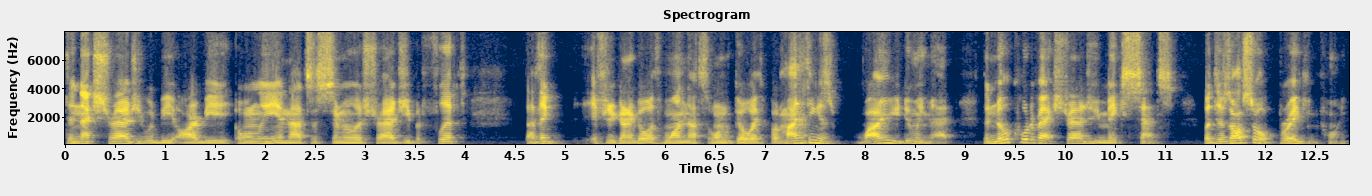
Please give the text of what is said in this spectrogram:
the next strategy would be RB only, and that's a similar strategy but flipped. I think if you're gonna go with one, that's the one to go with. But my thing is, why are you doing that? The no quarterback strategy makes sense, but there's also a breaking point.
